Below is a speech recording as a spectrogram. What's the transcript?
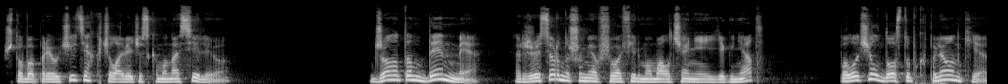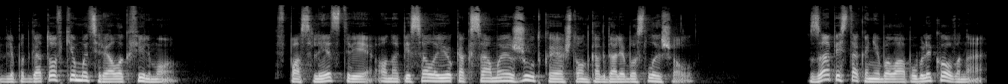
чтобы приучить их к человеческому насилию. Джонатан Демме, режиссер нашумевшего фильма «Молчание ягнят», получил доступ к пленке для подготовки материала к фильму. Впоследствии он описал ее как самое жуткое, что он когда-либо слышал. Запись так и не была опубликована,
